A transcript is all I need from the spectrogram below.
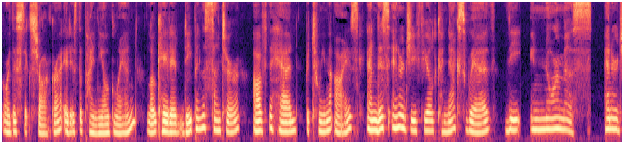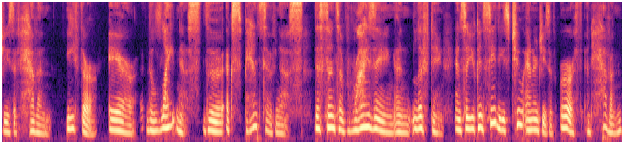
or the sixth chakra. It is the pineal gland located deep in the center of the head between the eyes. And this energy field connects with the enormous energies of heaven, ether, air, the lightness, the expansiveness, the sense of rising and lifting. And so you can see these two energies of earth and heaven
